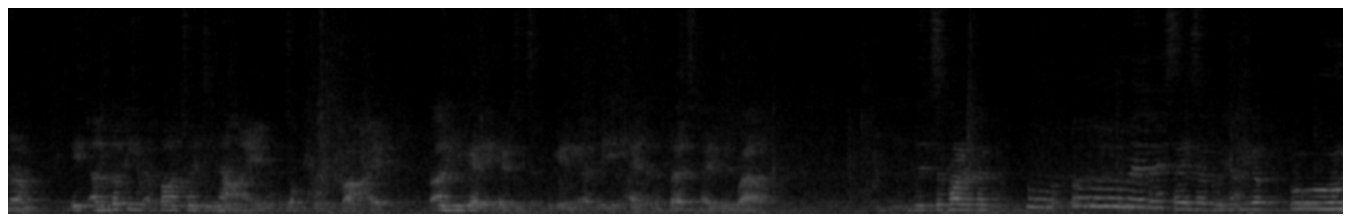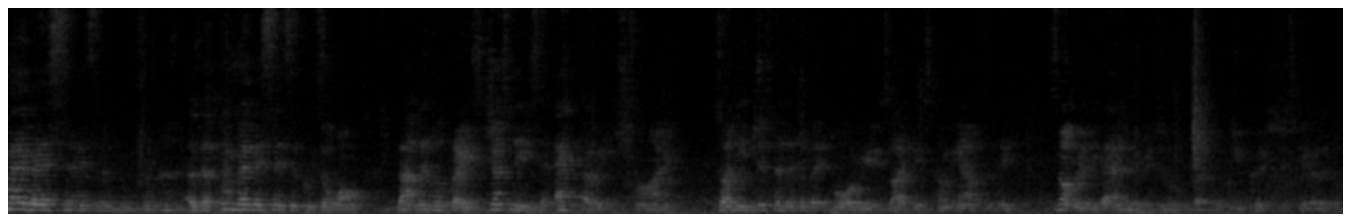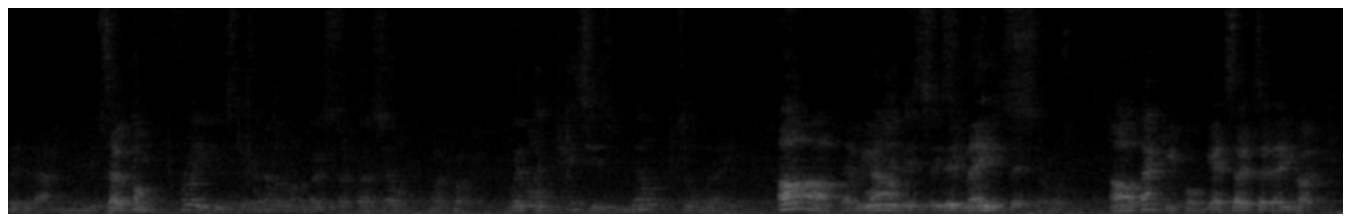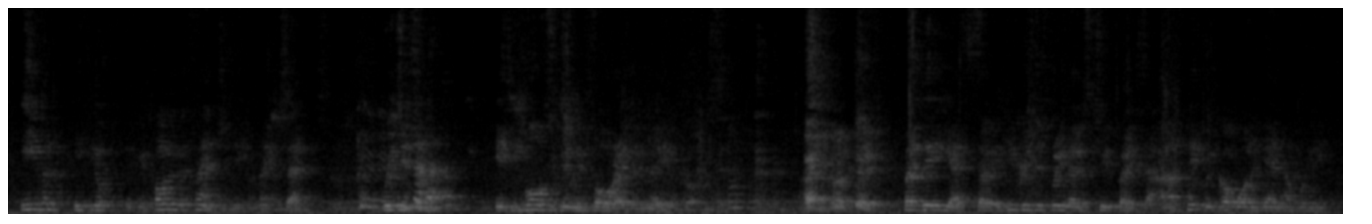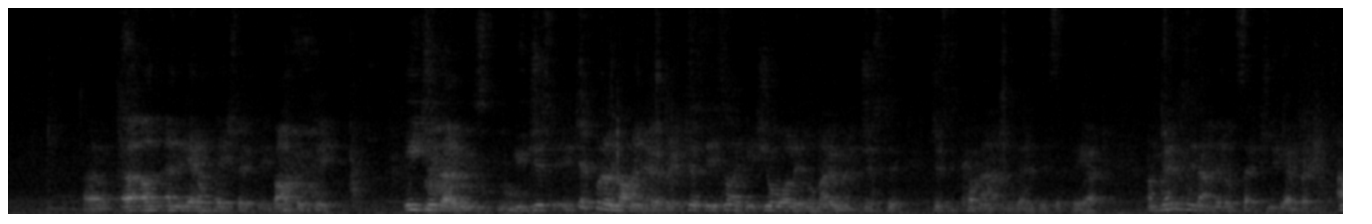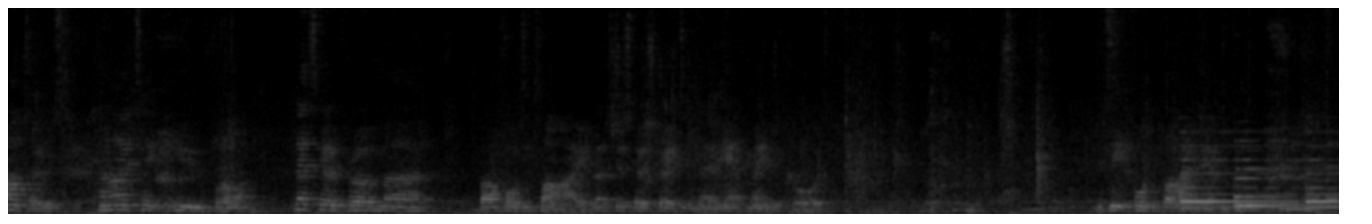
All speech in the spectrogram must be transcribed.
Um, it, I'm looking at bar 29 at top of 45, but oh, you get it here at the beginning, at the end of the first page as well. The soprano goes, ooh, ooh, maybe say so, and you go, ooh, maybe say so, uh, the ooh, maybe say so, That little phrase just needs to echo each time. So I need just a little bit more of you. It's like it's coming out of the. It's not really there in the original, but if you could just give a big on phrase, it's another one of those stuck herself. When my kisses melt away. Ah, there we are. All this is They've made so- Oh, thank you, Paul. Yeah, so so there you've got. Even if you're if you're following the French, it even makes sense, which is um, is more to do with forehead than me, of course. I've got two. But the, yes, so if you could just bring those two phrases out, and I think we've got one again, have we? Um, uh, on, and again on page 50, bar 50. Each of those, you just you just put a line over it. Just it's like it's your little moment, just to just to come out I'm going to do that middle section again, but altos, can I take you from? Let's go from uh, bar 45. Let's just go straight in there. The F major chord. You see 45 here.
